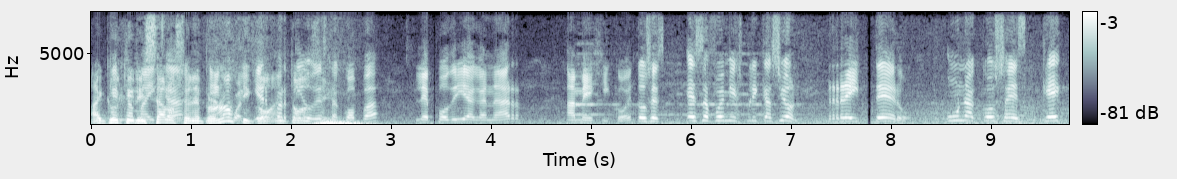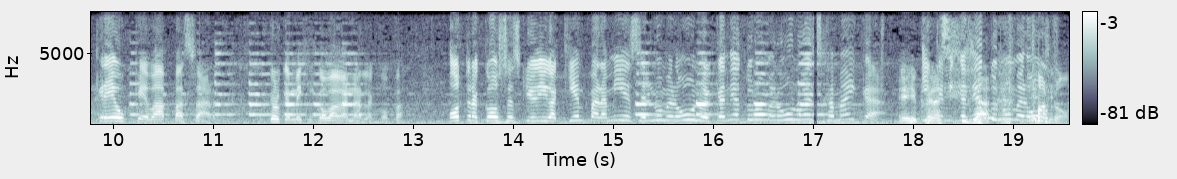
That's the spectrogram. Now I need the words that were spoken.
hay que, utilizarlos en el pronóstico. En cualquier partido de esta Copa le podría ganar a México. Entonces, esa fue mi explicación. Reitero, una cosa es qué creo que va a pasar. Creo que México va a ganar la Copa. Otra cosa es que yo diga quién para mí es el número uno. El candidato número uno es Jamaica. y que mi candidato número uno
